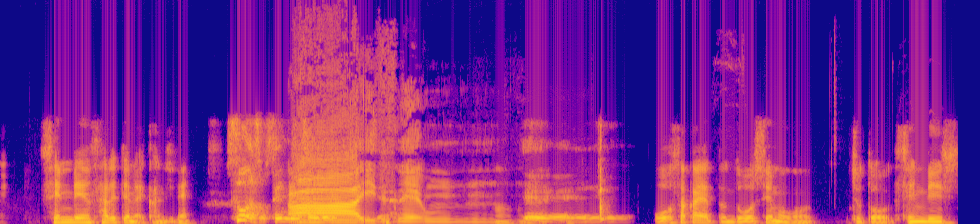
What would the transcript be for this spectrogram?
い。洗練されてない感じね。そうなんですよ、洗練さああ、いいですね。うんう。うん。ええ大阪やったらどうしても、ちょっと洗練し、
